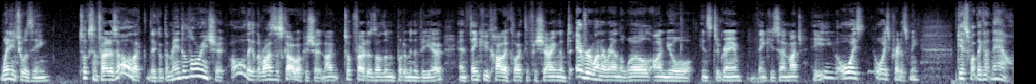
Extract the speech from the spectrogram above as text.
went into a zing took some photos. Oh, like they got the Mandalorian shirt. Oh, they got the Rise of Skywalker shirt. And I took photos of them, put them in the video. And thank you, Kylo Collector, for sharing them to everyone around the world on your Instagram. Thank you so much. He always, always credits me. Guess what they got now?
